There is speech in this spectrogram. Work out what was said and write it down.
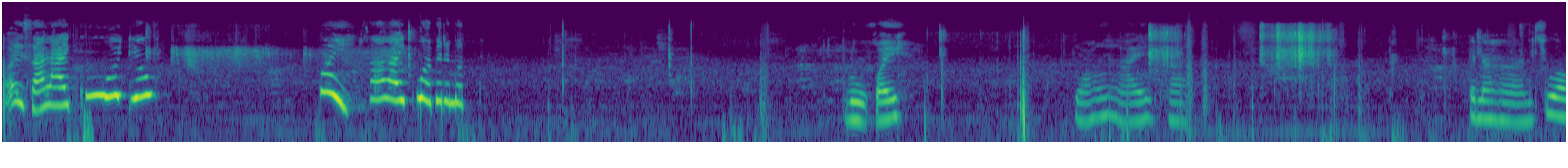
เฮ้ยสาลายกล้วยเดียวเฮ้ยสาลายกล้วยไปได้หมดปลูกไว้อย่าให้หายค่ะ เป็นอาหารช่วง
